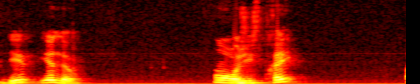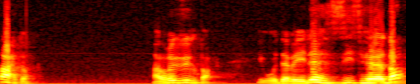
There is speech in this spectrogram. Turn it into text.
ندير yellow enregistrer لاحظوا ها ال résultat. إيوا دابا إلا هزيت هذا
